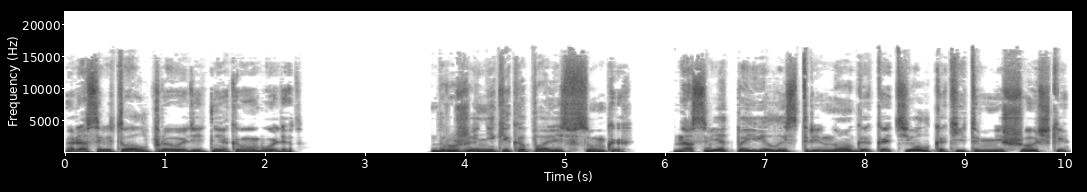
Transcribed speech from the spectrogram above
раз ритуал проводить некому будет. Дружинники копались в сумках. На свет появилась тренога, котел, какие-то мешочки.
